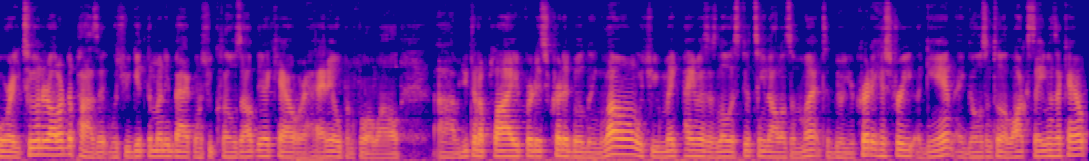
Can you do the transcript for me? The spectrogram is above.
for a $200 deposit, which you get the money back once you close out the account or had it open for a while. Um, you can apply for this credit building loan, which you make payments as low as $15 a month to build your credit history. Again, it goes into a locked savings account.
